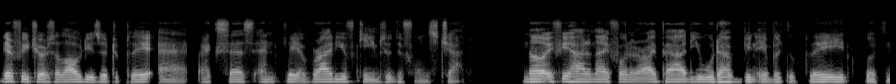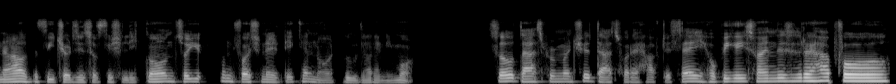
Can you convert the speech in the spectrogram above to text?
Their features allowed users to play, access, and play a variety of games with the friends chat. Now, if you had an iPhone or iPad, you would have been able to play it, but now the features is officially gone, so you unfortunately cannot do that anymore. So that's pretty much it. That's what I have to say. Hope you guys find this very helpful.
